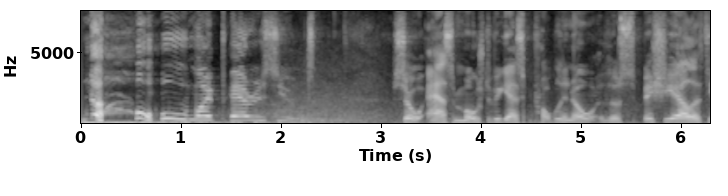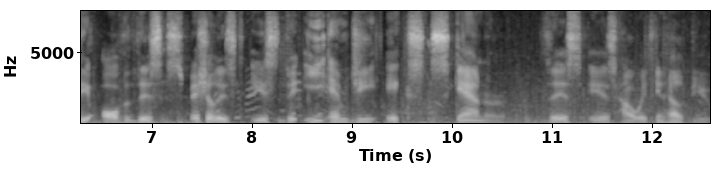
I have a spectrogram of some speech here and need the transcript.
No! My parachute! So, as most of you guys probably know, the speciality of this specialist is the EMG-X scanner. This is how it can help you.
